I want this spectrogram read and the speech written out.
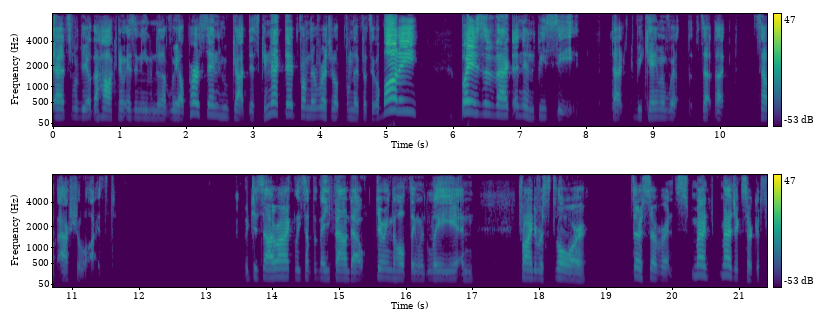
it's revealed that Hakuno isn't even a real person who got disconnected from the original from the physical body, but is in fact an NPC that became a that, that self-actualized. Which is ironically something they found out during the whole thing with Li and trying to restore their servants' mag magic circuits,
